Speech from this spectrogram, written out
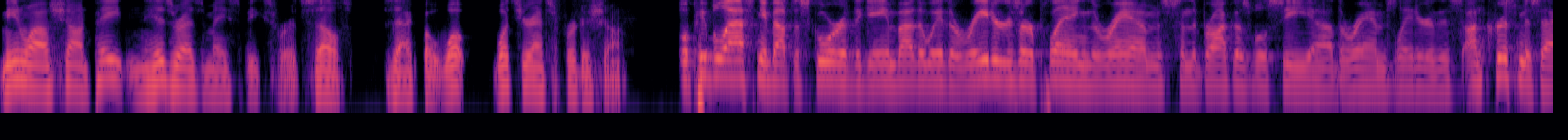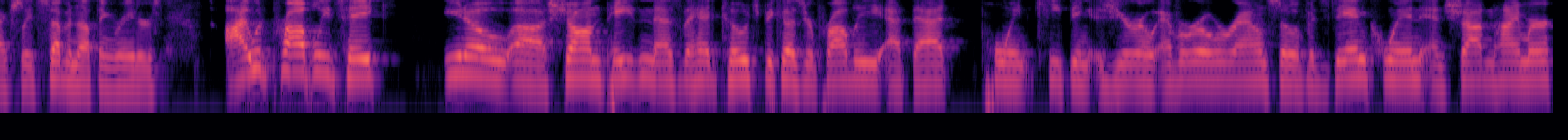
Meanwhile, Sean Payton, his resume speaks for itself, Zach. But what what's your answer for Deshaun? Well, people asking about the score of the game. By the way, the Raiders are playing the Rams, and the Broncos will see uh, the Rams later this on Christmas. Actually, it's seven nothing Raiders. I would probably take you know uh, Sean Payton as the head coach because you're probably at that point keeping Ejiro Evero around. So if it's Dan Quinn and Schottenheimer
